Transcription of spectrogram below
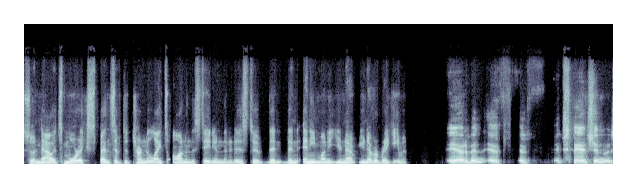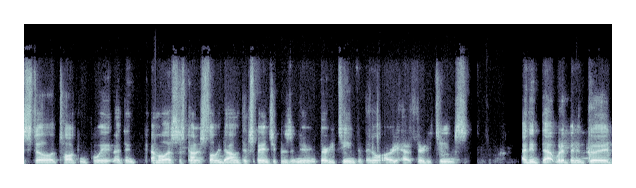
so now it's more expensive to turn the lights on in the stadium than it is to than than any money you never you never break even Yeah, it would have been if if expansion was still a talking point. And I think MLS is kind of slowing down with expansion because they're nearing 30 teams. If they don't already have 30 teams, I think that would have been a good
